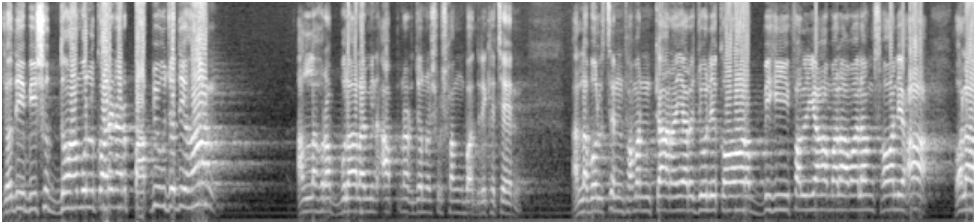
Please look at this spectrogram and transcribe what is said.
যদি বিশুদ্ধ আমুল করেন আর পাপিও যদি হন আল্লাহ রাব্বুল আলামিন আপনার জন্য সুসংবাদ রেখেছেন। আল্লাহ বলছেন, ফামান কানা ইয়ারজু লিকা রাব্বিহি ফালইআমাল আমালান সালিহা ওয়ালা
